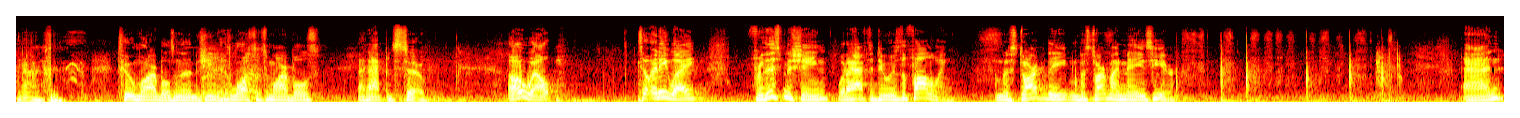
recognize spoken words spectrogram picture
you know, two marbles and then the machine has lost its marbles. That happens too. Oh well. So anyway, for this machine, what I have to do is the following. I'm going to start the I'm going to start my maze here. And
